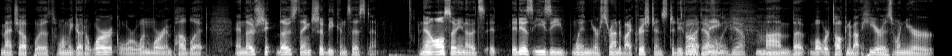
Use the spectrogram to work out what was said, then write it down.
match up with when we go to work or when we're in public, and those sh- those things should be consistent. Now, also, you know, it's it, it is easy when you're surrounded by Christians to do the oh, right definitely. thing. Yeah. Mhm. Um, but what we're talking about here is when you're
